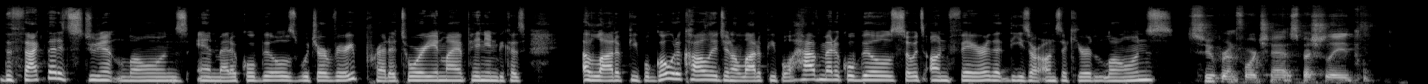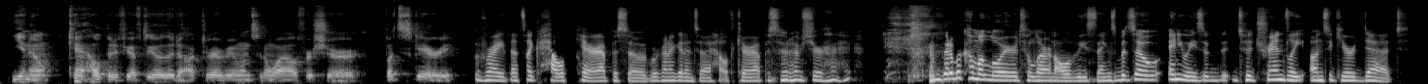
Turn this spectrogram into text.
the fact that it's student loans and medical bills, which are very predatory, in my opinion, because a lot of people go to college and a lot of people have medical bills. So it's unfair that these are unsecured loans. Super unfortunate, especially you know, can't help it if you have to go to the doctor every once in a while for sure, but scary. Right. That's like healthcare episode. We're going to get into a healthcare episode, I'm sure. I'm going to become a lawyer to learn all of these things. But so, anyways, to translate unsecured debt,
